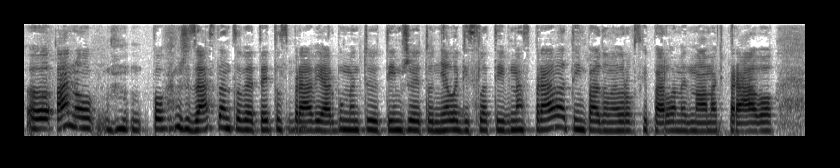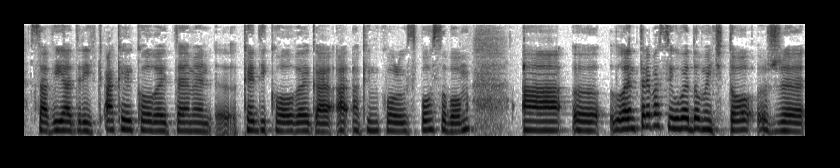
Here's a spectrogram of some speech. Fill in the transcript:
Uh, áno, poviem, že zástancovia tejto správy argumentujú tým, že je to nelegislatívna správa, tým pádom Európsky parlament má mať právo sa vyjadriť k akejkoľvek téme, e, kedykoľvek a, a akýmkoľvek spôsobom. A uh, len treba si uvedomiť to, že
